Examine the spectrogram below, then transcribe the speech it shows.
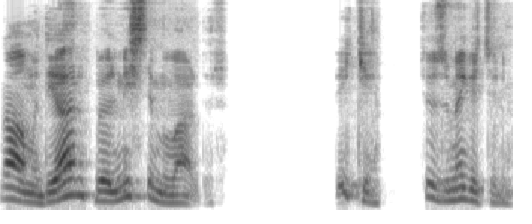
Namı diğer bölme işlemi vardır. Peki çözüme geçelim.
